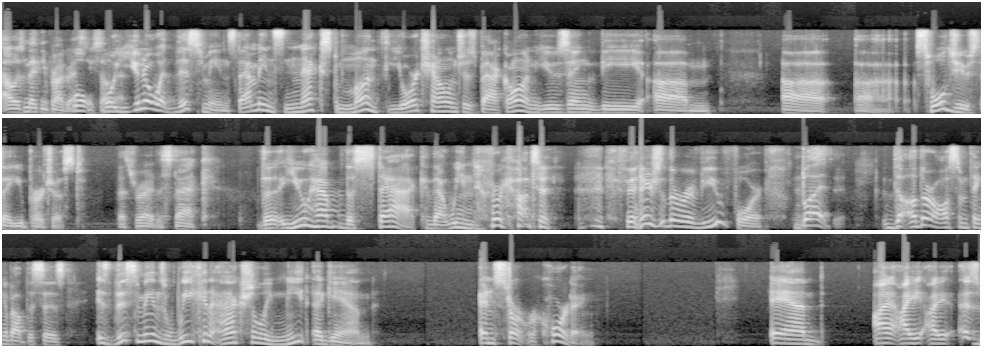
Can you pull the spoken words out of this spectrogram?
I was making progress. Well, you well, you know what this means? That means next month your challenge is back on using the um, uh, uh, swole juice that you purchased. That's right. The stack. the you have the stack that we never got to finish the review for but the other awesome thing about this is is this means we can actually meet again and start recording and i i, I as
